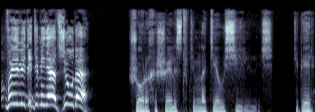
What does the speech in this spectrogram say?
«Выведите меня отсюда!» Шорох и шелест в темноте усилились. Теперь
